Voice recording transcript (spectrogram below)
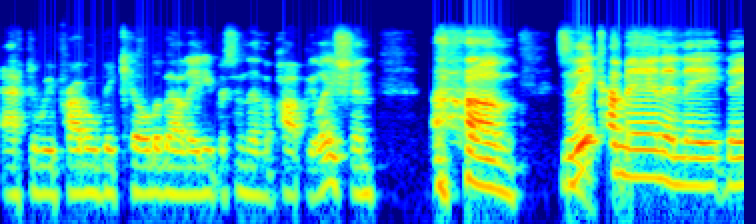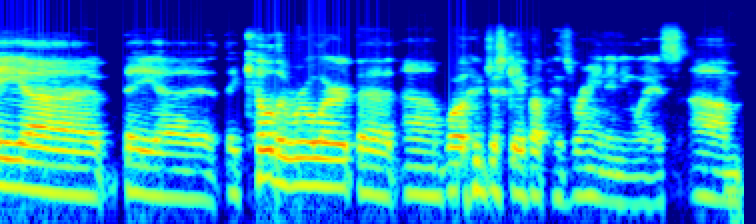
after we probably killed about eighty percent of the population. Um, so they come in and they they uh, they uh, they kill the ruler, the uh, well, who just gave up his reign, anyways. Um,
